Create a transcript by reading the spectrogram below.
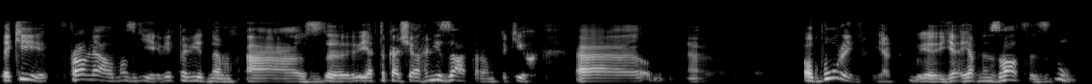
які вправляв мозги відповідним, а, з, е, як то кажучи, організатором таких а, е, обурень, як я, я б не назвав це ну,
